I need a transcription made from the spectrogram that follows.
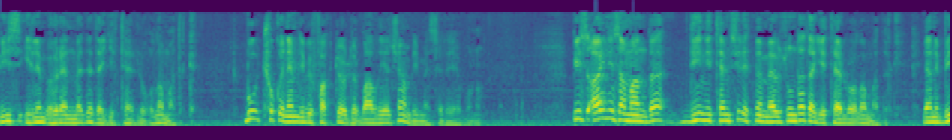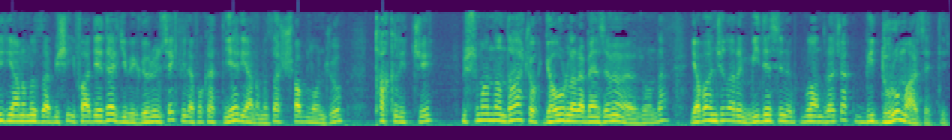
Biz ilim öğrenmede de yeterli olamadık. Bu çok önemli bir faktördür. Bağlayacağım bir meseleye bunu. Biz aynı zamanda dini temsil etme mevzunda da yeterli olamadık. Yani bir yanımızda bir şey ifade eder gibi görünsek bile fakat diğer yanımızda şabloncu, taklitçi, Müslümandan daha çok gavurlara benzeme mevzuunda yabancıların midesini bulandıracak bir durum arz ettik.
